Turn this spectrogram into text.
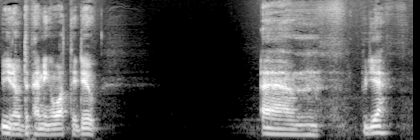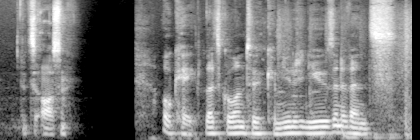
you know, depending on what they do. Um, but yeah, it's awesome. Okay, let's go on to community news and events.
